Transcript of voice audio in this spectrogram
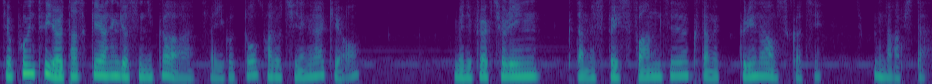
제가 포인트 15개가 생겼으니까 자 이것도 바로 진행을 할게요. manufacturing 그 다음에 space farms 그 다음에 greenhouse까지 쭉 나갑시다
